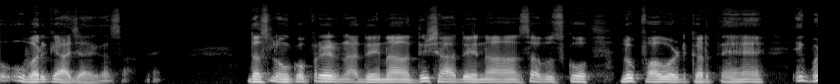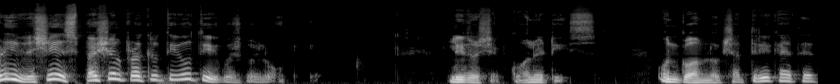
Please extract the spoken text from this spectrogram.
उभर के आ जाएगा सामने। दस लोगों को प्रेरणा देना, दिशा देना, सब उसको लुक फॉरवर्ड करते हैं। एक बड़ी विशेष स्पेशल प्रकृति होती है कुछ कुछ लोगों की। लीडरशिप क्वालिटीज उनको हम लोग क्षत्रिय कहते थे।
